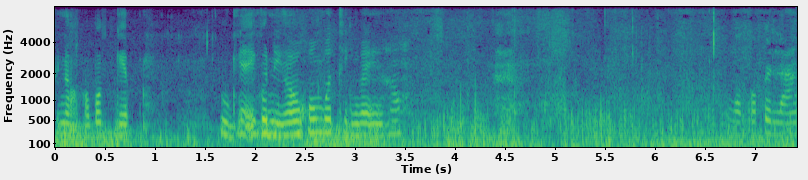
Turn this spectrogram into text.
พี่น้องเขาบ่เก็บลูกใหญ่กว่านี้เขาคงบ่ทิ้งไว้เขาเราก็ไปล้าง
